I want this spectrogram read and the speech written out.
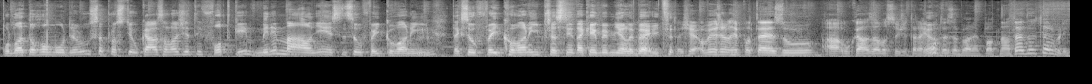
podle toho modelu se prostě ukázalo, že ty fotky minimálně, jestli jsou fejkovaný, hmm. tak jsou fejkovaný přesně tak, jak by měly být. Takže ověřil hypotézu a ukázalo se, že ta hypotéza byla neplatná. To je, to, to je dobrý.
